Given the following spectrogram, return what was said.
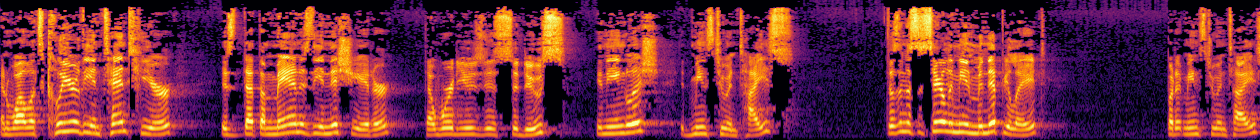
And while it's clear the intent here is that the man is the initiator, that word used is seduce in the English, it means to entice. It doesn't necessarily mean manipulate, but it means to entice.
